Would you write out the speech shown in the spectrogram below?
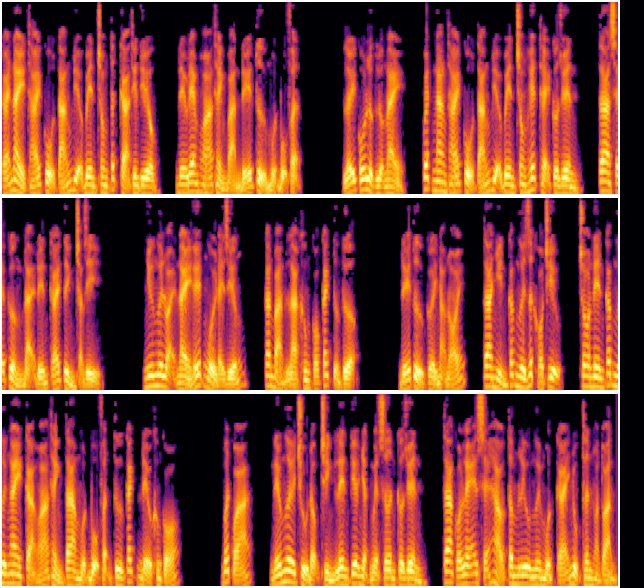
Cái này thái cổ táng địa bên trong tất cả thiên tiêu, đều đem hóa thành bản đế tử một bộ phận. Lấy cố lực lượng này, quét ngang thái cổ táng địa bên trong hết thệ cơ duyên, ta sẽ cường đại đến cái tình trạng gì? Như ngươi loại này hết ngồi đại giếng căn bản là không có cách tưởng tượng. Đế tử cười nhạo nói, ta nhìn các ngươi rất khó chịu, cho nên các ngươi ngay cả hóa thành ta một bộ phận tư cách đều không có. Bất quá, nếu ngươi chủ động trình lên kia nhật nguyệt sơn cơ duyên, ta có lẽ sẽ hảo tâm lưu ngươi một cái nhục thân hoàn toàn.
